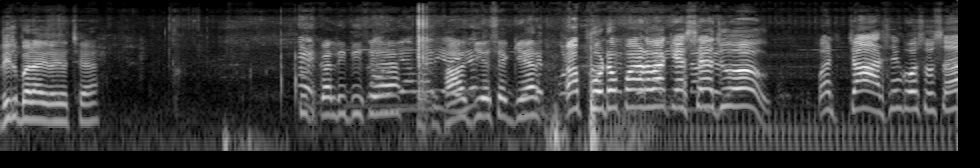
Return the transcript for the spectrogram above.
રીલ બનાવી રહ્યો છે. શૂટ લીધી છે. હાલ જીએ છે ઘેર. આ ફોટો પાડવા કેસે જો પણ ચાર્જિંગ ઓછું છે?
